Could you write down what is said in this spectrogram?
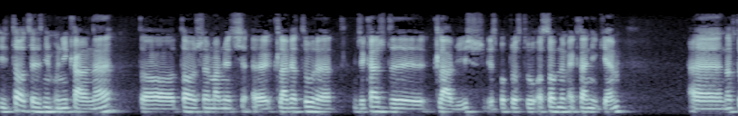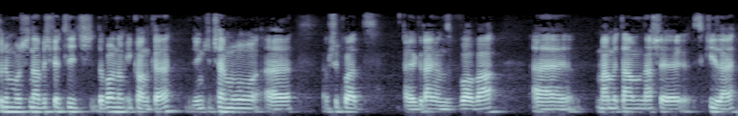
i to, co jest nim unikalne, to to, że mam mieć e, klawiaturę, gdzie każdy klawisz jest po prostu osobnym ekranikiem, e, na którym można wyświetlić dowolną ikonkę, dzięki czemu na przykład grając w WoWa mamy tam nasze skille,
